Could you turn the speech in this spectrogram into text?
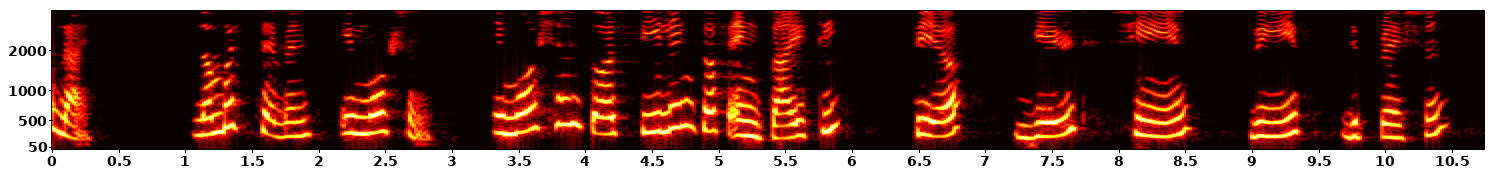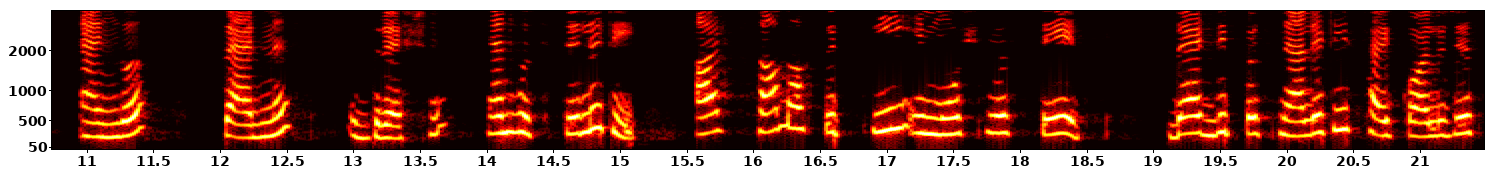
ملائی نمبر سیونٹی پرسنالٹی سائکالسٹیڈ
